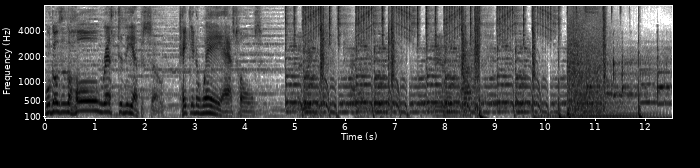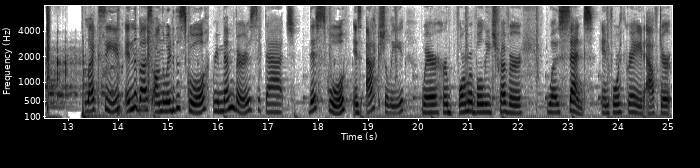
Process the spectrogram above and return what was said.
we'll go through the whole rest of the episode. Take it away, assholes. Lexi, in the bus on the way to the school, remembers that this school is actually where her former bully Trevor was sent in fourth grade after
